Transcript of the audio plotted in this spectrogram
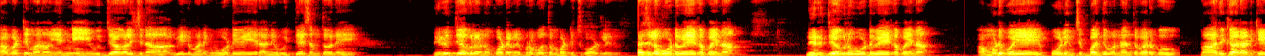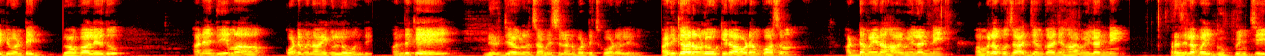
కాబట్టి మనం ఎన్ని ఉద్యోగాలు ఇచ్చినా వీళ్ళు మనకి ఓటు వేయరు అనే ఉద్దేశంతోనే నిరుద్యోగులను కూటమి ప్రభుత్వం పట్టించుకోవట్లేదు. ప్రజలు ఓటు వేయకపోయినా నిరుద్యోగులు ఓటు వేయకపోయినా అమ్ముడిపోయే పోలింగ్ సిబ్బంది ఉన్నంత వరకు మా అధికారానికి ఎటువంటి డోకా లేదు అనే ధీమా కూటమి నాయకుల్లో ఉంది. అందుకే నిరుద్యోగుల సమస్యలను పట్టించుకోవడం లేదు. అధికారంలోకి రావడం కోసం అడ్డమైన హామీలన్నీ అమలకు సాధ్యం కాని హామీలన్నీ ప్రజలపై గుప్పించి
